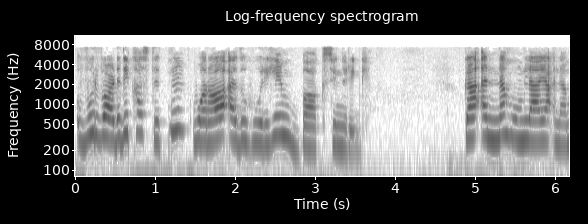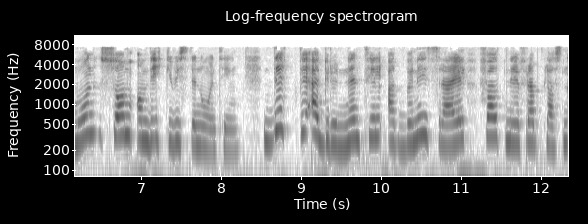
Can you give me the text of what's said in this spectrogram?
Hvor var det de kastet den? Wara aduhurihim bak sin rygg. Ka'annahum la ya'lamun, som om de ikke visste noen ting. Dette er grunnen til at Ben Israel falt ned fra plassen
